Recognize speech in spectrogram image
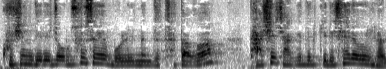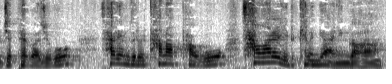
구신들이 좀 수세에 몰리는 듯 하다가 다시 자기들끼리 세력을 결집해가지고 사림들을 탄압하고 사화를 일으키는 게 아닌가.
